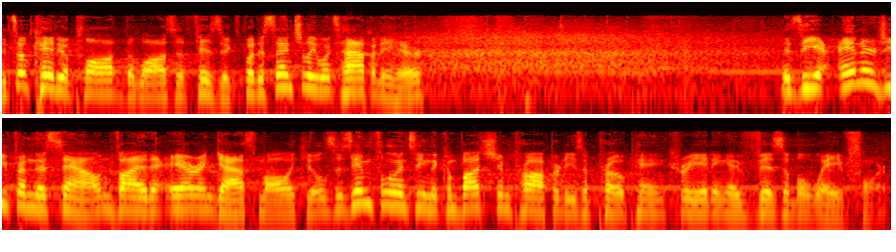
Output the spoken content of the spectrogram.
It's okay to applaud the laws of physics, but essentially what's happening here is the energy from the sound via the air and gas molecules is influencing the combustion properties of propane, creating a visible waveform.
